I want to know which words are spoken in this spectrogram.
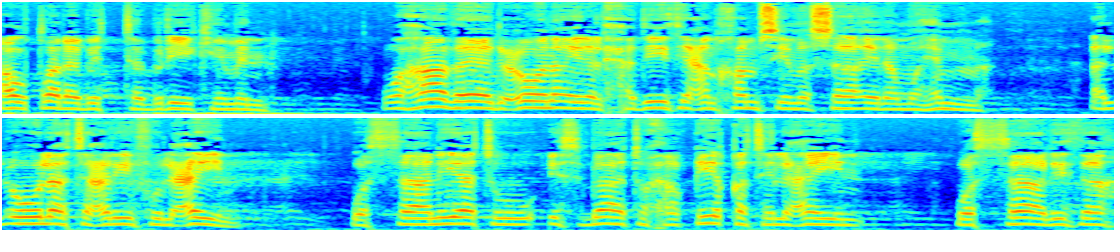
أو طلب التبريك منه. وهذا يدعونا إلى الحديث عن خمس مسائل مهمة. الأولى تعريف العين والثانية إثبات حقيقة العين والثالثة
